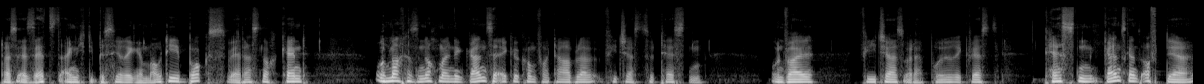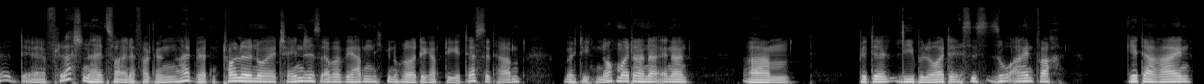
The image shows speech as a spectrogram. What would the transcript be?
Das ersetzt eigentlich die bisherige Mauti-Box, wer das noch kennt, und macht es nochmal eine ganze Ecke komfortabler, Features zu testen. Und weil Features oder Pull-Requests testen ganz, ganz oft der, der Flaschenhals war in der Vergangenheit. Wir hatten tolle neue Changes, aber wir haben nicht genug Leute gehabt, die getestet haben. Möchte ich nochmal dran erinnern. Ähm, bitte, liebe Leute, es ist so einfach. Geht da rein,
